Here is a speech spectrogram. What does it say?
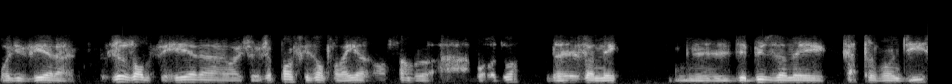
Oliveira, Josualdo Ferreira, je, pense qu'ils ont travaillé ensemble à Bordeaux dans les années, début des années 90.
